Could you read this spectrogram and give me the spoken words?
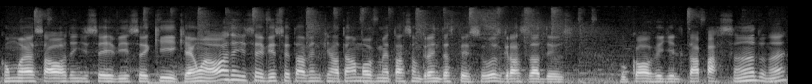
como essa ordem de serviço aqui, que é uma ordem de serviço, você está vendo que já tem uma movimentação grande das pessoas, graças a Deus o Covid está passando, né?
